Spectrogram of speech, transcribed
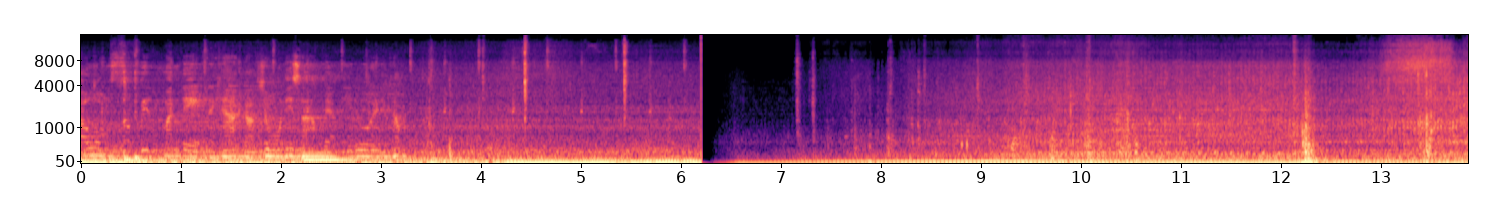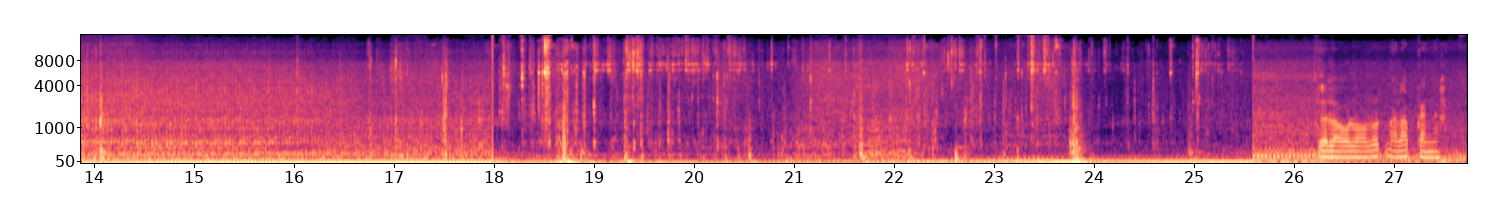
เราวงสวิตมันเดย์นะครับกับชั่วโมงที่ 3 แบบนี้ด้วยนะครับเดี๋ยวเรารอรถมารับกันนะครับ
